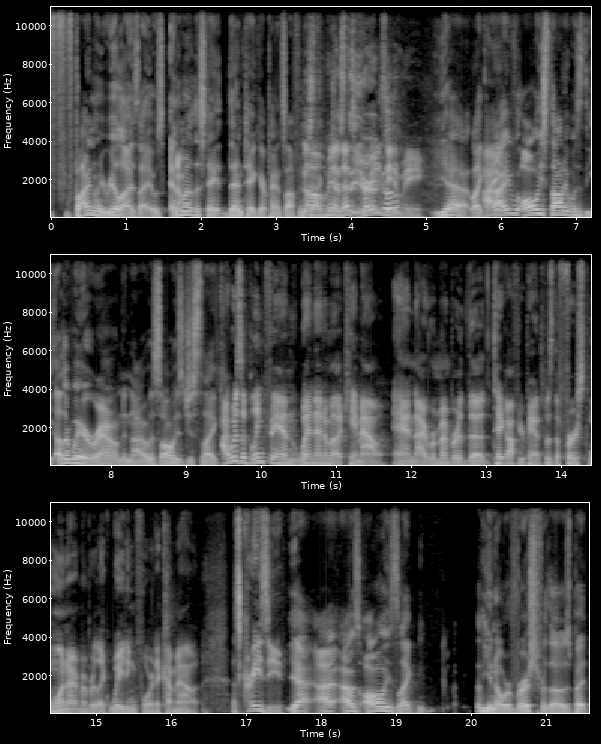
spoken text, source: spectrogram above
finally realized that it was enema of the state, then take your pants off and Jacket. oh jacket. man, Just that's crazy ago? to me. Yeah, like I- I, have always thought it was the other way around, and I was always just like, I was a Blink fan when Enema came out, and I remember the "Take Off Your Pants" was the first one I remember like waiting for to come out. That's crazy. yeah, I, I was always like, you know, reversed for those, but.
